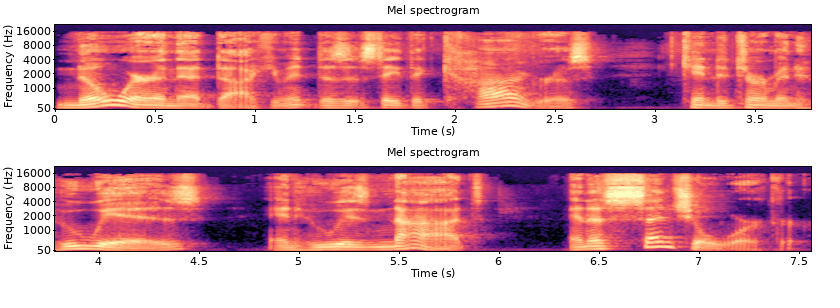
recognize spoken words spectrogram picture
Nowhere in that document does it state that Congress can determine who is and who is not an essential worker.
